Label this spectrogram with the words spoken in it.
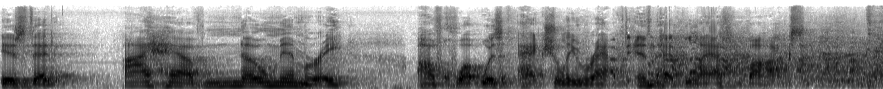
is that I have no memory of what was actually wrapped in that last box.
